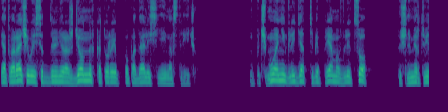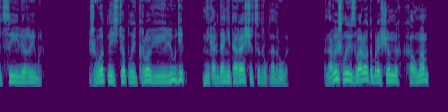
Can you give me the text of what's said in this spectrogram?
и отворачиваясь от дальнерожденных, которые попадались ей навстречу. Но почему они глядят тебе прямо в лицо, точно мертвецы или рыбы? Животные с теплой кровью и люди никогда не таращатся друг на друга. Она вышла из ворот, обращенных к холмам,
